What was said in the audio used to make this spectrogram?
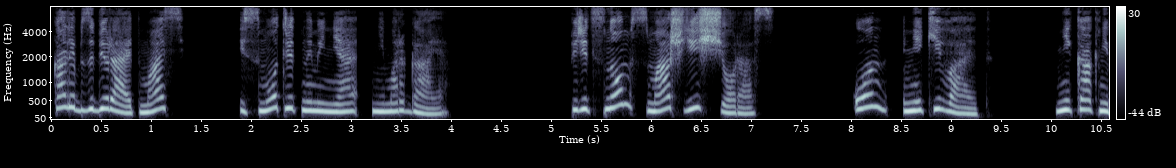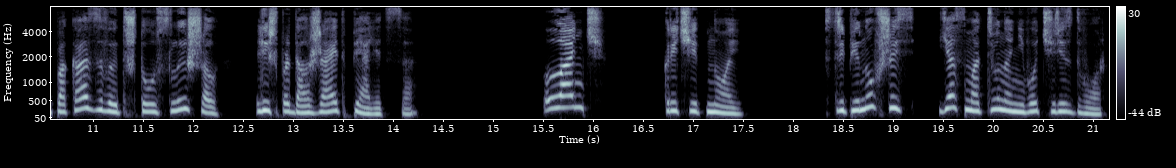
Калиб забирает мазь и смотрит на меня, не моргая. Перед сном смажь еще раз. Он не кивает, никак не показывает, что услышал, лишь продолжает пялиться. «Ланч!» — кричит Ной. Встрепенувшись, я смотрю на него через двор.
